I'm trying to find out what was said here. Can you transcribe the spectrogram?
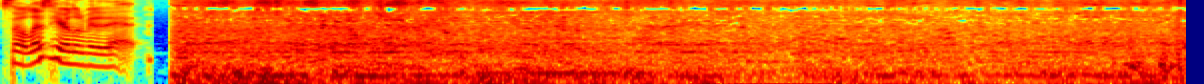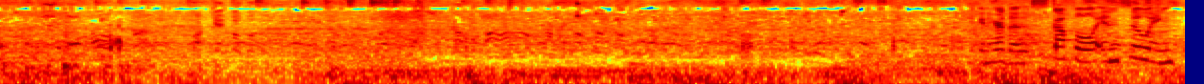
So let's hear a little bit of that. Hear the scuffle ensuing.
